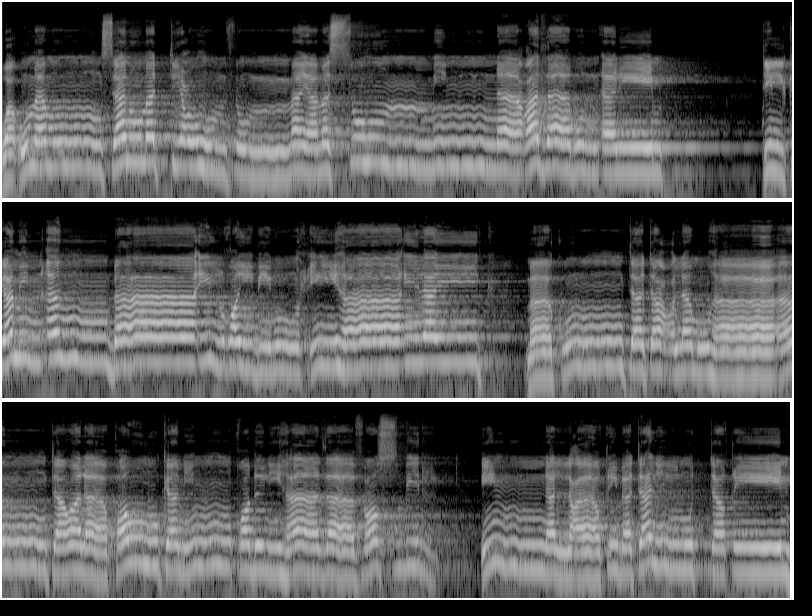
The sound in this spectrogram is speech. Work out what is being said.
وأمم سنمتعهم ثم يمسهم منا عذاب أليم. تلك من أنباء الغيب نوحيها إليك. ما كنت تعلمها أنت ولا قومك من قبل هذا فاصبر. إن العاقبة للمتقين.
